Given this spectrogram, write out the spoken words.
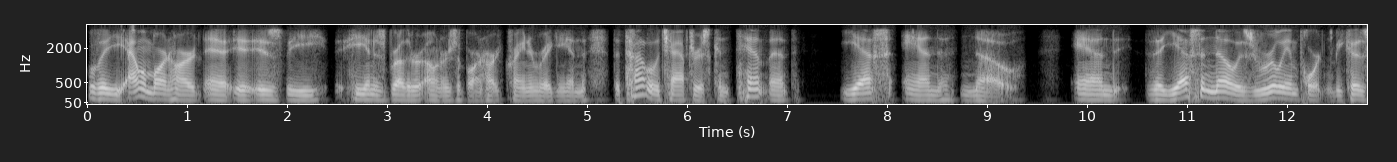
Well, the Alan Barnhart uh, is the he and his brother owners of Barnhart Crane and Rigging, and the title of the chapter is "Contentment: Yes and No." And the yes and no is really important because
